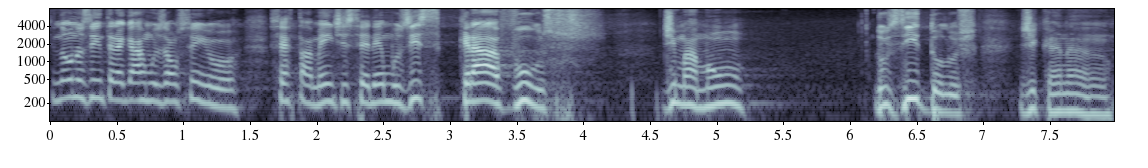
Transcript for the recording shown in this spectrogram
Se não nos entregarmos ao Senhor, certamente seremos escravos de Mamon, dos ídolos de Canaã.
